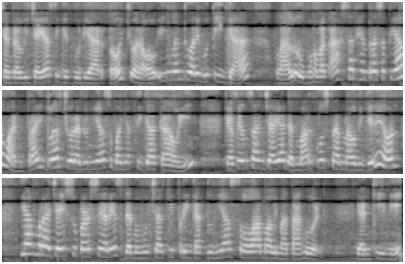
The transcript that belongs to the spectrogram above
Chandra Wijaya Sigit Budiarto, juara All England 2003. Lalu Muhammad Ahsan Hendra Setiawan, peraih gelar juara dunia sebanyak tiga kali. Kevin Sanjaya dan Marcus Fernaldi Gideon yang merajai Super Series dan memuncaki peringkat dunia selama lima tahun. Dan kini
